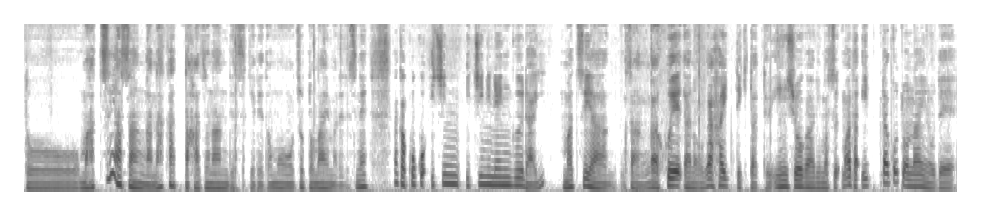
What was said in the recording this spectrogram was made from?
と、松屋さんがなかったはずなんですけれども、ちょっと前までですね。なんかここ1、1 2年ぐらい、松屋さんが増え、あの、が入ってきたという印象があります。まだ行ったことないので、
